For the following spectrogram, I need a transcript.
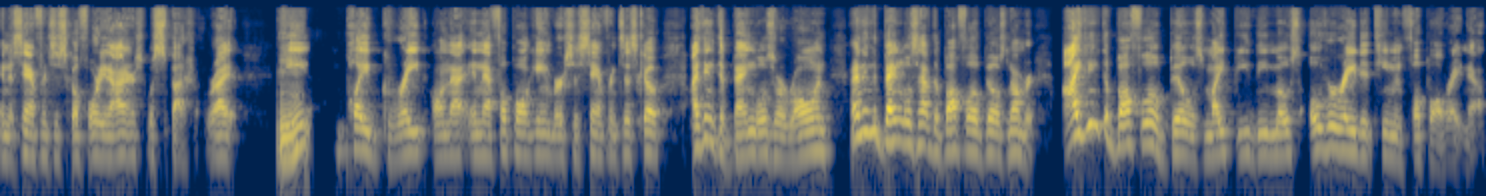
in the San Francisco 49ers was special, right? He mm-hmm. played great on that in that football game versus San Francisco. I think the Bengals are rolling. I think the Bengals have the Buffalo Bills number. I think the Buffalo Bills might be the most overrated team in football right now.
